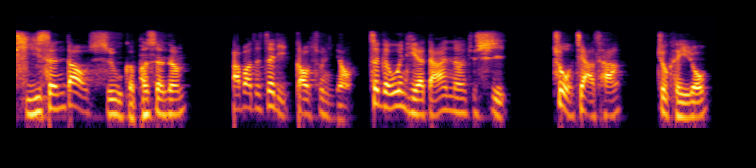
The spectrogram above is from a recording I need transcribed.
提升到十五个 percent 呢？阿豹在这里告诉你哦，这个问题的答案呢就是做价差就可以喽。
